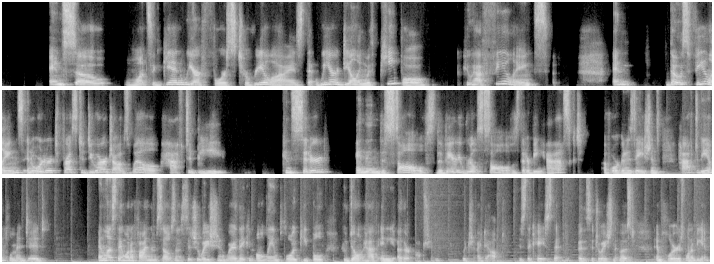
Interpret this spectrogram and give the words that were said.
And so, once again, we are forced to realize that we are dealing with people who have feelings. And those feelings, in order for us to do our jobs well, have to be considered and then the solves, the very real solves that are being asked of organizations have to be implemented unless they want to find themselves in a situation where they can only employ people who don't have any other option, which I doubt is the case that or the situation that most employers want to be in.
